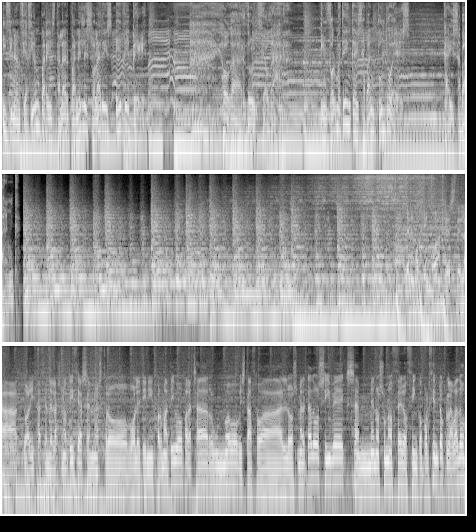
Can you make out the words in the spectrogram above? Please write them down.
y financiación para instalar paneles solares EDP. Ay, hogar, dulce hogar. Infórmate en caixabank.es. CaixaBank. Tenemos tiempo antes de la actualización de las noticias en nuestro boletín informativo para echar un nuevo vistazo a los mercados. IBEX menos 1,05% clavado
